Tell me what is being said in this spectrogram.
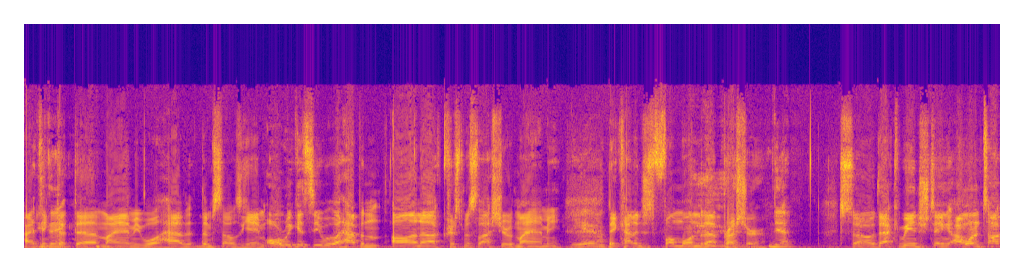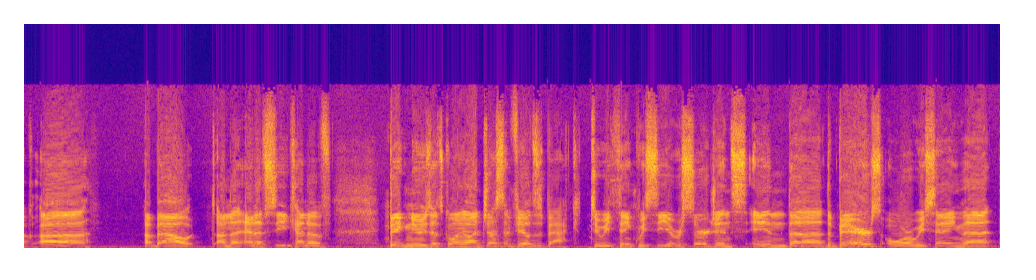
I think, think? that the Miami will have themselves a game, or we could see what happened on uh, Christmas last year with Miami. Yeah. they kind of just fumble under that pressure. Yeah. So that could be interesting. I want to talk uh, about on the NFC kind of big news that's going on. Justin Fields is back. Do we think we see a resurgence in the the Bears, or are we saying that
